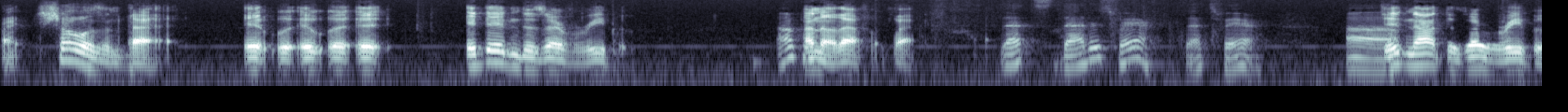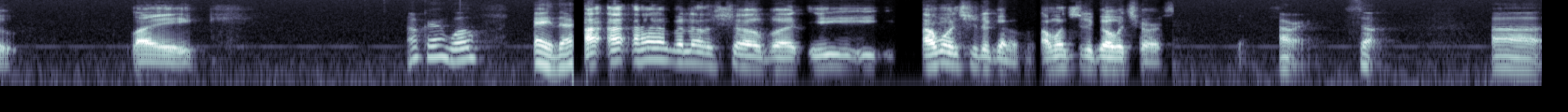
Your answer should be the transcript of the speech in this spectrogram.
Right, show wasn't bad. It it it it didn't deserve a reboot. Okay, I know that for a fact. That's that is fair. That's fair. Uh, Did not deserve a reboot. Like, okay, well, hey, that I, I have another show, but I want you to go. I want you to go with yours. All right, so uh,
